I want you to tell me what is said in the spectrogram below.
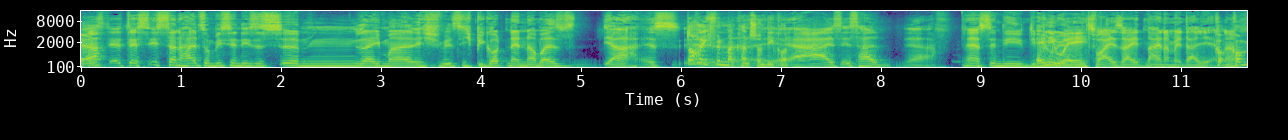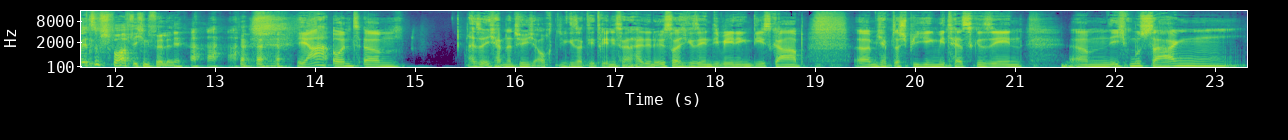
ja? das, das ist dann halt so ein bisschen dieses, ähm, sag ich mal, ich will es nicht bigott nennen, aber es, ja, es. Doch, ich finde, man kann schon bigott. Ja, es ist halt, ja, ja es sind die, die Anyway. zwei Seiten einer Medaille. Komm, ne? Kommen wir zum Sportlichen, Philipp. Ja, und ähm, also ich habe natürlich auch, wie gesagt, die Trainingseinheit in Österreich gesehen, die wenigen, die es gab. Ähm, ich habe das Spiel gegen Vitesse gesehen. Ähm, ich muss sagen,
